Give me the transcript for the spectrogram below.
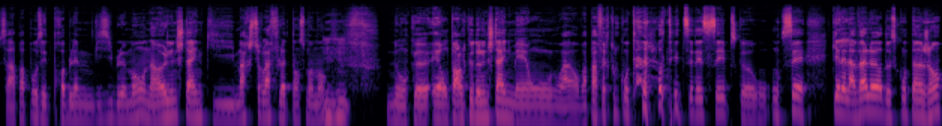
Ça n'a pas posé de problème visiblement. On a un Hollenstein qui marche sur la flotte en ce moment. Mhm. Donc, euh, et on parle que de Hollenstein, mais on va, on va pas faire tout le contingent des CDC parce qu'on on sait quelle est la valeur de ce contingent.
